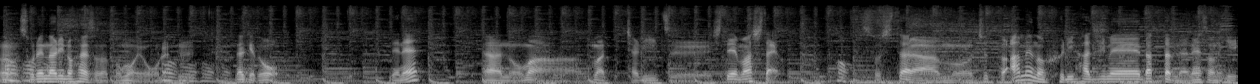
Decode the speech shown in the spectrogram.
ううんそれなりの速さだと思うよ俺、だけどでねあのまあまあチャリーツしてましたよ。ほそしたらもうちょっと雨の降り始めだったんだよねその日。う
